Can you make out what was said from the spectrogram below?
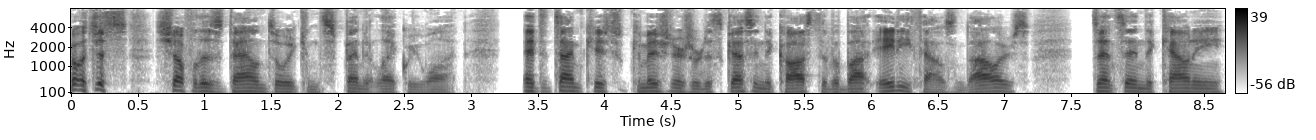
we'll just shuffle this down so we can spend it like we want. At the time, commissioners were discussing the cost of about eighty thousand dollars. Since then, the county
